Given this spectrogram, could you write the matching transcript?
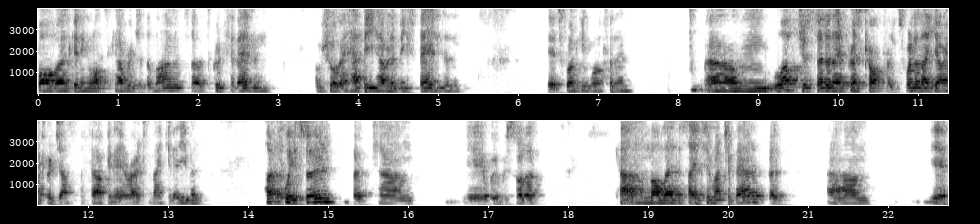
Volvo's getting lots of coverage at the moment, so it's good for them, and I'm sure they're happy having a big spend, and yeah, it's working well for them. Um, loved your Saturday press conference. When are they going to adjust the Falcon Aero to make it even? Hopefully soon, but um, yeah, we, we sort of can't, I'm not allowed to say too much about it, but um, yeah,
